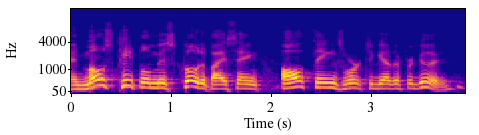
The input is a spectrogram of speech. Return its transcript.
And most people misquote it by saying, all things work together for good.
